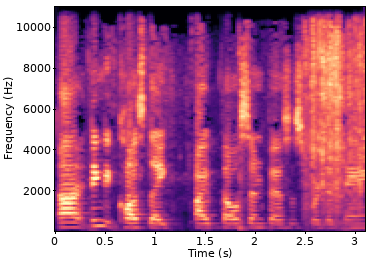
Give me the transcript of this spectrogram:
I think it cost like 5,000 pesos for the tank.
